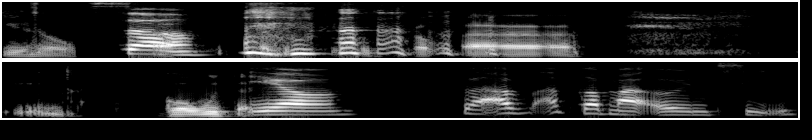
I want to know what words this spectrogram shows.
You know, So. I think people sort of, uh, go with it. Yeah. So I've I've got my own tea.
